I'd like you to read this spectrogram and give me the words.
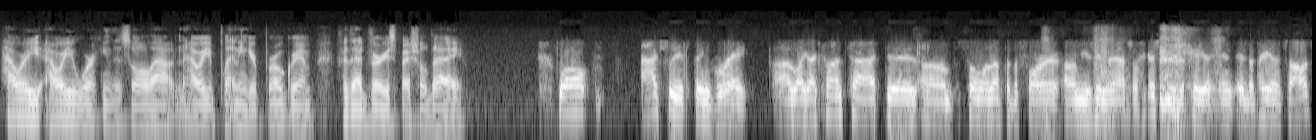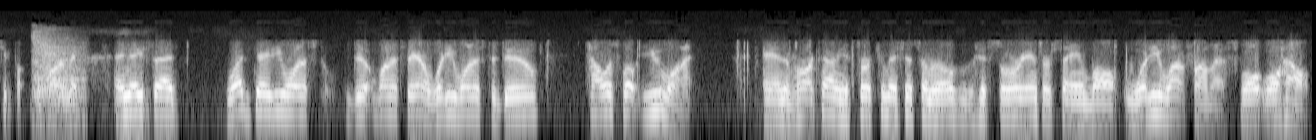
How are you how are you working this all out and how are you planning your program for that very special day? Well, actually it's been great. Uh, like I contacted um, someone up at the Florida um, Museum of Natural History the in, in the paleontology department, and they said, "What day do you want us to do, want us there? What do you want us to do? Tell us what you want." And the Brevard County Historic Commission, some of those historians are saying, well, what do you want from us? We'll, we'll help.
